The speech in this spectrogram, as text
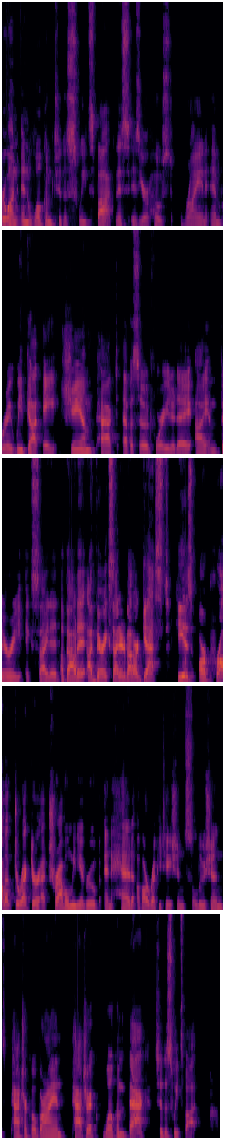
Everyone, and welcome to the Sweet Spot. This is your host, Ryan Embry. We've got a jam packed episode for you today. I am very excited about it. I'm very excited about our guest. He is our product director at Travel Media Group and head of our reputation solutions, Patrick O'Brien. Patrick, welcome back to the Sweet Spot.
